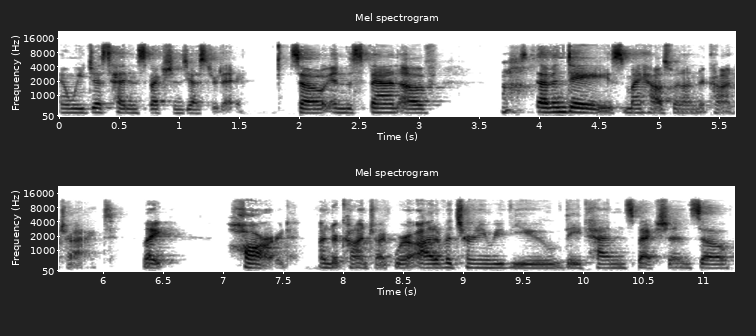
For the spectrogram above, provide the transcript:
and we just had inspections yesterday. So in the span of seven days, my house went under contract, like hard under contract. We're out of attorney review. They've had inspection, so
